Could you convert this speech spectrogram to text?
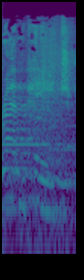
Rampage.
